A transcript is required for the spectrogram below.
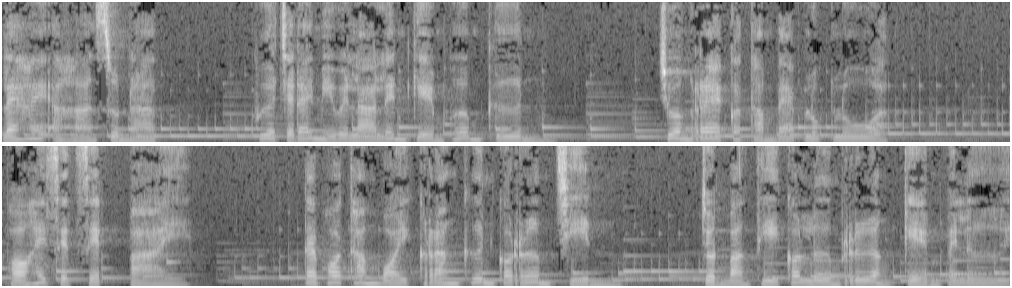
และให้อาหารสุนัข เพื่อจะได้มีเวลาเล่นเกมเพิ่มขึ้น ช่วงแรกก็ทำแบบลวกๆ พอให้เสร็จเสร็จไป แต่พอทำบ่อยครั้งขึ้นก็เริ่มชิน จนบางทีก็ลืมเรื่องเกมไปเลย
